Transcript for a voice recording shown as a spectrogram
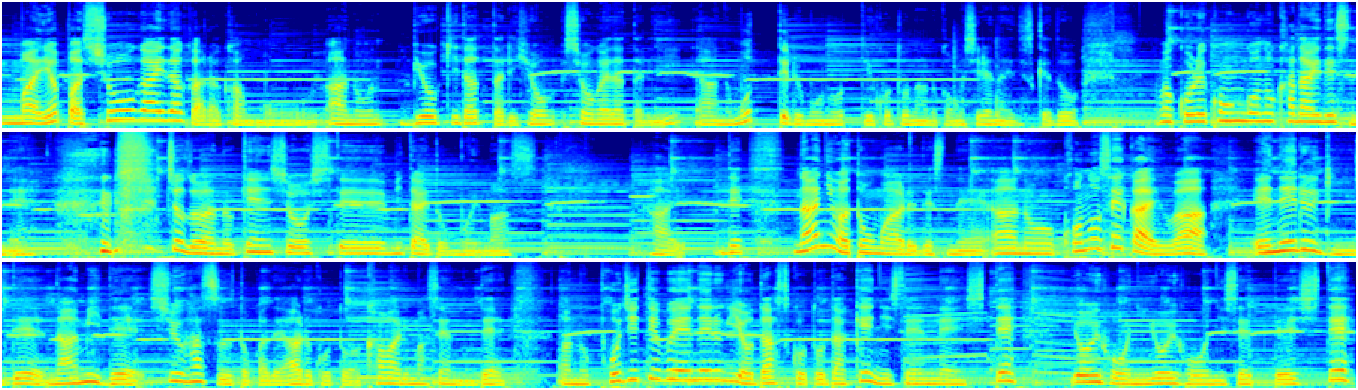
まあやっぱ障害だからかもあの病気だったり障害だったりあの持ってるものっていうことなのかもしれないですけど、まあ、これ今後の課題ですね ちょっとあの検証してみたいと思います。はい、で何はともあれですねあのこの世界はエネルギーで波で周波数とかであることは変わりませんのであのポジティブエネルギーを出すことだけに専念して良い方に良い方に設定して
